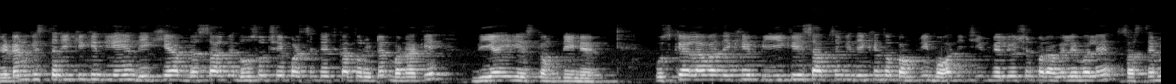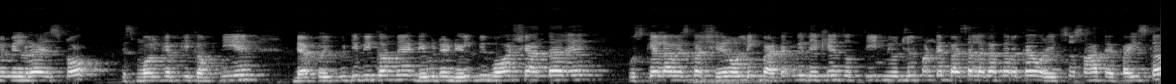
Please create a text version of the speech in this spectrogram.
return किस तरीके के दिए हैं? देखिए आप 10 साल में 206 परसेंटेज का तो रिटर्न बना के दिया ही है इस कंपनी ने। उसके अलावा देखें पीई के हिसाब से भी देखें तो कंपनी बहुत ही चीप वैल्यूएशन पर अवेलेबल है। सस्ते में मिल रहा है स्टॉक स्मॉल कैप की कंपनी है। डेप्ट इक्विटी भी कम है डिविडेंड यील्ड भी बहुत शानदार है। उसके अलावा इसका शेयर होल्डिंग पैटर्न भी देखें तो तीन म्यूचुअल फंड ने पैसा लगा कर रखा है और 107 एफ़ का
